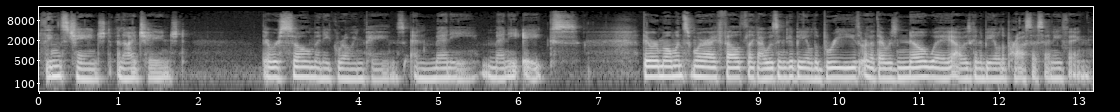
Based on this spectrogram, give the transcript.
Things changed and I changed. There were so many growing pains and many, many aches there were moments where I felt like I wasn't going to be able to breathe or that there was no way I was going to be able to process anything.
